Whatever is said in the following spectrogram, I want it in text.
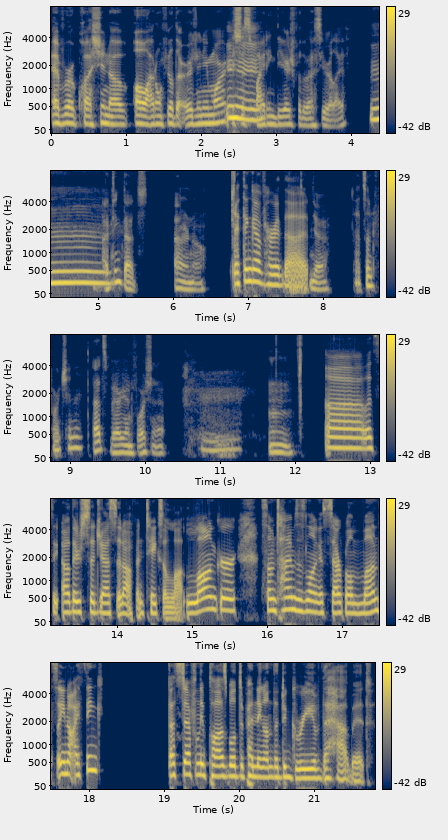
ever a question of oh I don't feel the urge anymore. It's just Mhm. fighting the urge for the rest of your life. Mm. I think that's I don't know. I think I've heard that. Yeah, That's unfortunate. that's very unfortunate. Mm. Mm. Uh, let's see. Others suggest it often takes a lot longer, sometimes as long as several months. You know, I think that's definitely plausible depending on the degree of the habit.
